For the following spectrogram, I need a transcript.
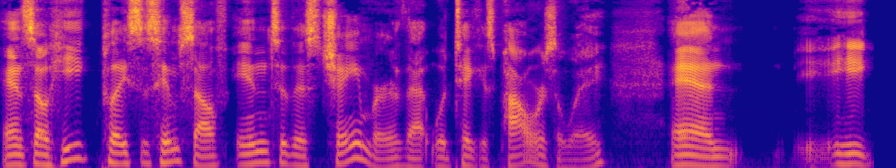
And so he places himself into this chamber that would take his powers away. And he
